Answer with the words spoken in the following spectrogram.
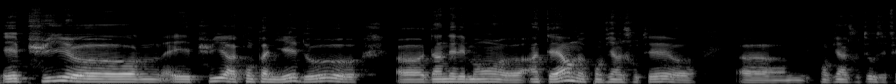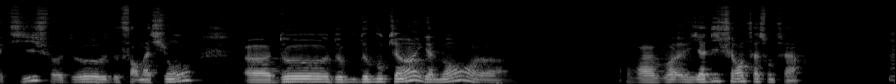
et puis, euh, et puis accompagné de, euh, d'un élément euh, interne qu'on vient ajouter, qu'on vient ajouter aux effectifs, de, de formation, de, de, de, bouquins également. il y a différentes façons de faire. Mmh.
